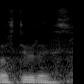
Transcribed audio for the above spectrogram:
Let's do this.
